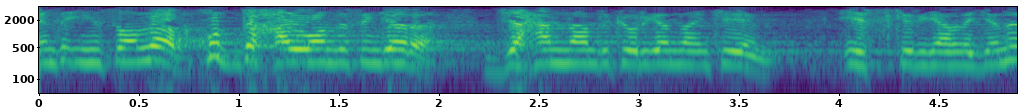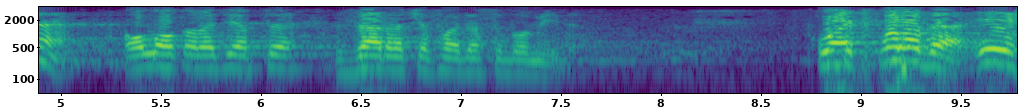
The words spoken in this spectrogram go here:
Endi insonlar xuddi hayvonni singari jahannamni ko'rgandan keyin eskirganligini Alloh taolo aytayapti, zarracha foydasi bo'lmaydi. U aytib qoladi, "Eh,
